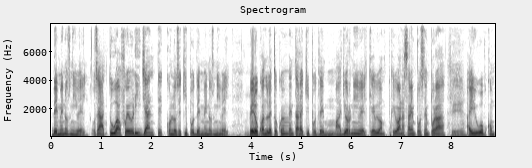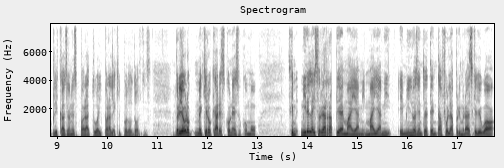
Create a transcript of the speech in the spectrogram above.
de menos nivel. O sea, Tua fue brillante con los equipos de menos nivel. Pero cuando le tocó enfrentar a equipos de mayor nivel que iban, que iban a estar en postemporada, ahí hubo complicaciones para Tua y para el equipo de los Dolphins. Pero yo me quiero quedar es con eso, como mire la historia rápida de Miami. Miami en 1970 fue la primera vez que llegó a,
